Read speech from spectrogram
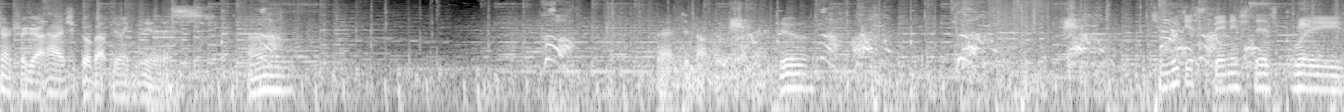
Trying to figure out how I should go about doing this. Um. That did not move what I wanted to. Can we just finish this, please?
